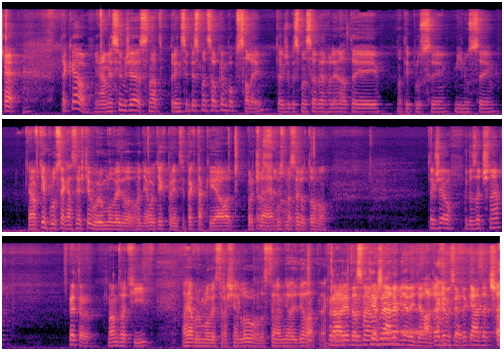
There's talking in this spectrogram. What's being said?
tak jo, já myslím, že snad principy jsme celkem popsali, takže bychom se vrhli na ty, na ty plusy, mínusy. Já v těch plusech asi ještě budu mluvit hodně o těch principech taky, ale proč Jasně, ne, pusme no. se do toho. Takže jo, kdo začne? Petr. Mám začít. A já budu mluvit strašně dlouho, to jste neměli dělat. Tak Právě to, to jsme možná budeme... neměli dělat, tak dobře, tak já začnu.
